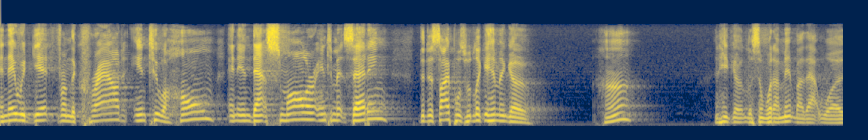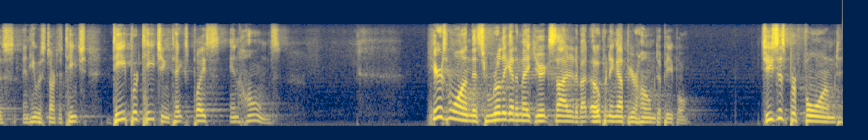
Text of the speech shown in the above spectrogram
And they would get from the crowd into a home, and in that smaller, intimate setting, the disciples would look at him and go, Huh? And he'd go, Listen, what I meant by that was, and he would start to teach. Deeper teaching takes place in homes. Here's one that's really going to make you excited about opening up your home to people. Jesus performed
